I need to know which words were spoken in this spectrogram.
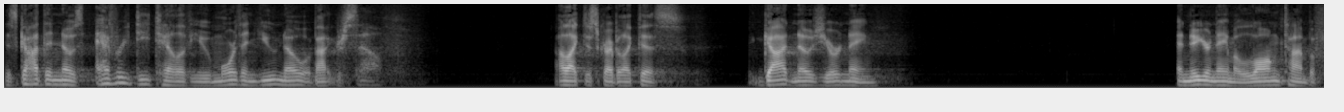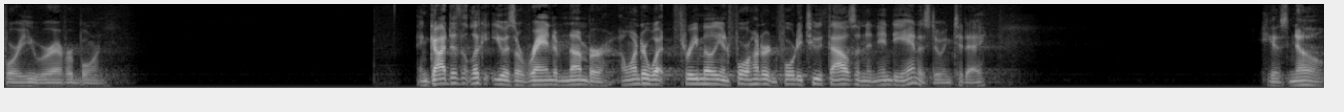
is God then knows every detail of you more than you know about yourself. I like to describe it like this God knows your name and knew your name a long time before you were ever born. And God doesn't look at you as a random number. I wonder what 3,442,000 in Indiana is doing today. He goes, No,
